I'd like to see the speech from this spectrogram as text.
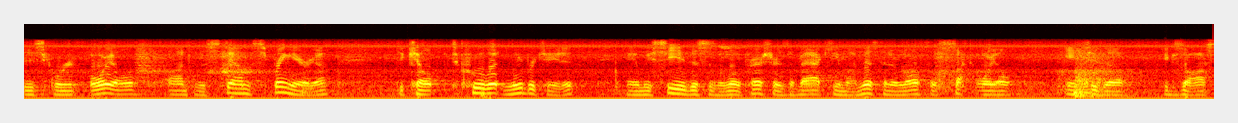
They squirt oil onto the stem spring area to, to cool it and lubricate it. And we see this is a low pressure, there's a vacuum on this, and it will also suck oil into the exhaust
